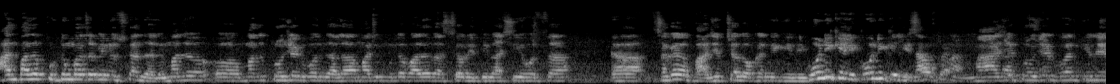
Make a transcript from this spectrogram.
आज माझं कुटुंबाचं बी नुकसान झालं. माझं माझं प्रोजेक्ट बंद झाला. माझी मुलं बाळ रस्त्यावर येतील अशी व्यवस्था त्या सगळ्या भाजपच्या लोकांनी केली. कोणी केली? कोणी केली? सांग सांगतो ना. माझे प्रोजेक्ट बंद केले.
